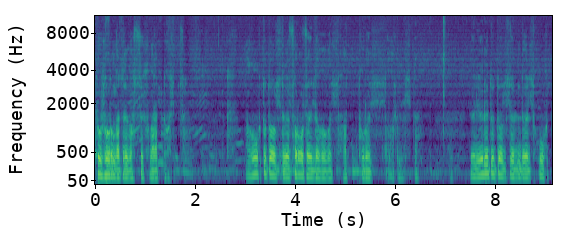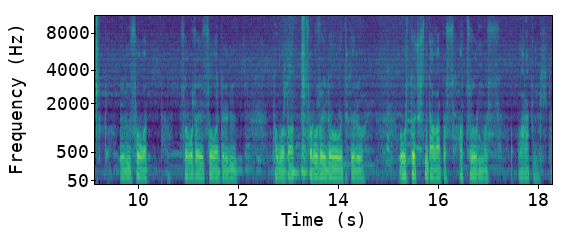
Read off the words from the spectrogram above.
төв хөрөнгө газрыг бас их бараддаг болсон. Хүүхдүүд бол тэгээд сургууль соёлоогоо бол хот төрөл орно л доо. Тэгээд ирээдүйд бол ер нь тэгэл хүүхд ер нь суугаад сургууль соёл суугаад ер нь том болоод сургууль соёлоогоо өдөрхөр өөртөө ч гэсэн дагаад бас хот суурнгоос бараадна л да.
